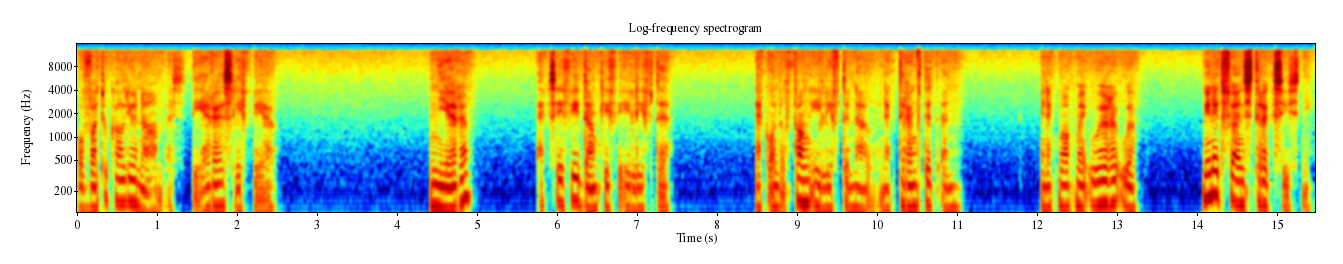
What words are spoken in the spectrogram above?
of wat ook al jou naam is. Die Here is lief vir jou. Here, ek sê vir U dankie vir U liefde. Ek ontvang U liefde nou en ek drink dit in. En ek maak my ore oop. Nie net vir instruksies nie,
